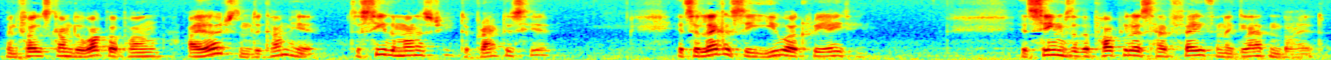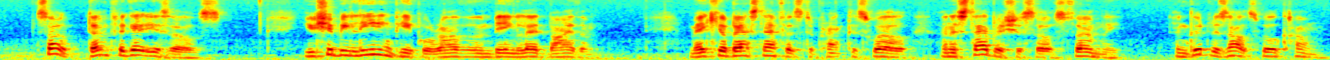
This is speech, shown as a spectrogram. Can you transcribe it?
When folks come to Wat Pah Pong, I urge them to come here, to see the monastery, to practice here. It's a legacy you are creating. It seems that the populace have faith and are gladdened by it. So, don't forget yourselves. You should be leading people rather than being led by them. Make your best efforts to practice well and establish yourselves firmly, and good results will come.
